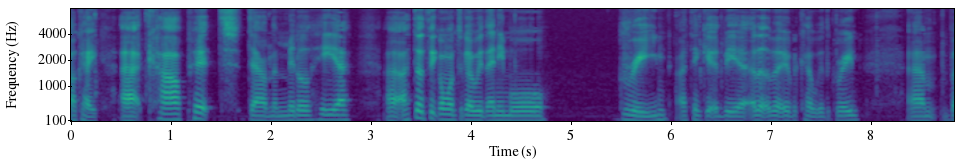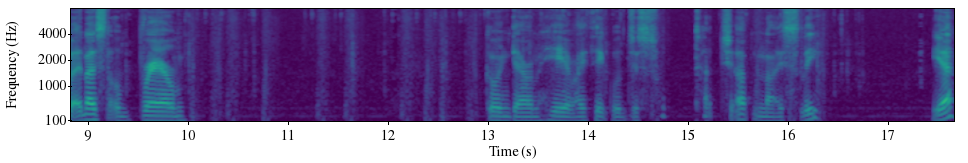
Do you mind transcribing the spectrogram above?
Okay, uh, carpet down the middle here. Uh, I don't think I want to go with any more green. I think it would be a, a little bit overkill with green. Um, but a nice little brown going down here I think will just touch up nicely. Yeah?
